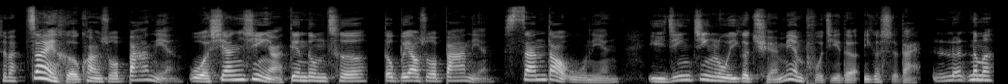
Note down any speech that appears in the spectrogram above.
是吧？再何况说八年，我相信啊，电动车都不要说八年，三到五年已经进入一个全面普及的一个时代。那那么，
